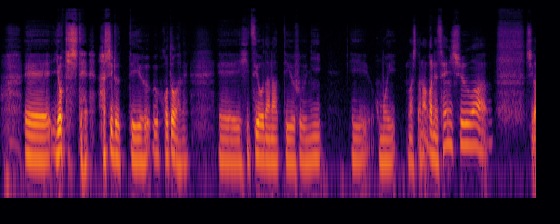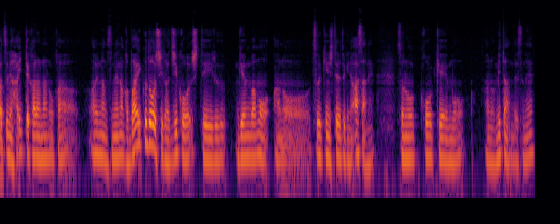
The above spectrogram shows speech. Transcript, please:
えー、予期して走るっていうことがね、えー、必要だなっていうふうに、えー、思いました。なんかね、先週は4月に入ってからなのか、あれなんですね、なんかバイク同士が事故している現場も、あの、通勤してる時に朝ね、その光景も、あの、見たんですね。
